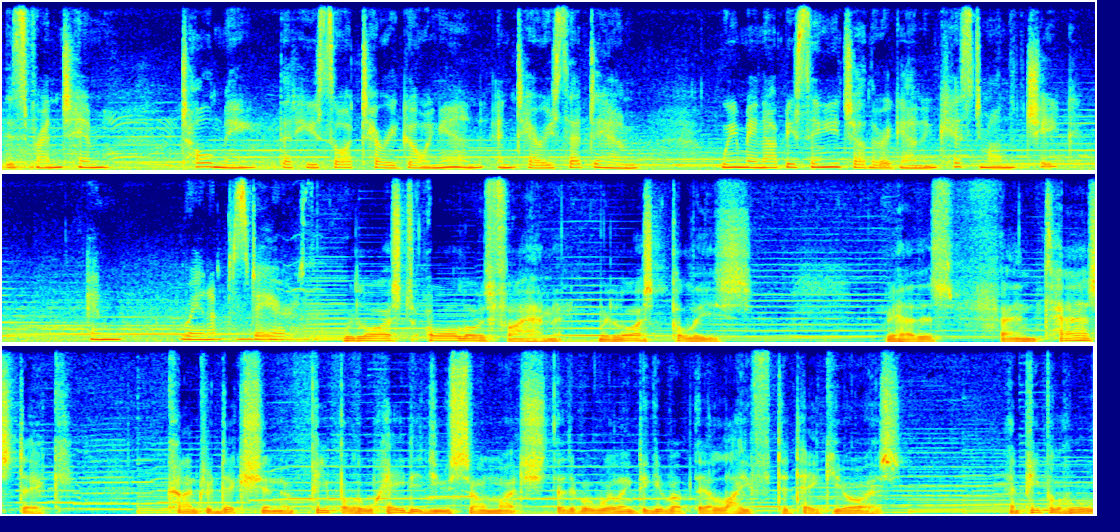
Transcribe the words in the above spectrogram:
His friend Tim told me that he saw Terry going in, and Terry said to him, We may not be seeing each other again, and kissed him on the cheek and ran up the stairs. We lost all those firemen. We lost police. We had this fantastic contradiction of people who hated you so much that they were willing to give up their life to take yours. And people who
